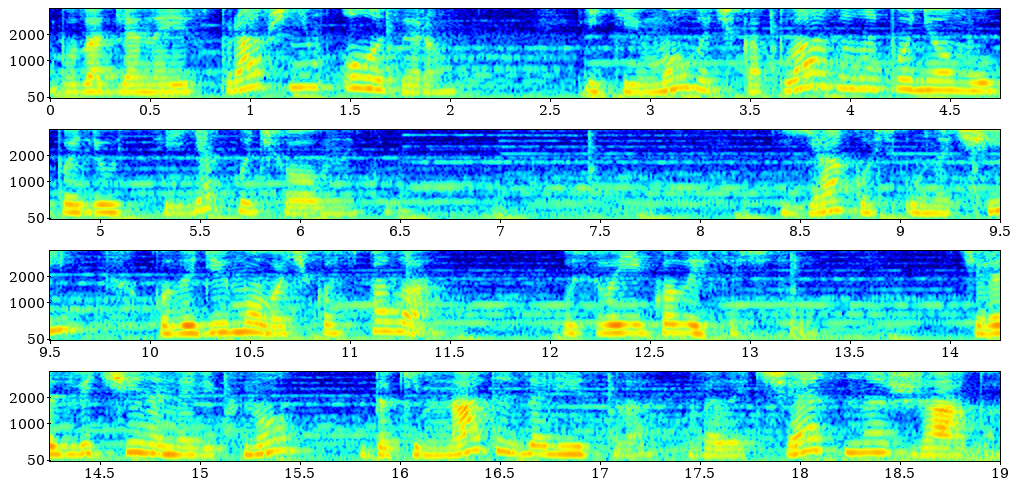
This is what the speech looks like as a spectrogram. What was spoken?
була для неї справжнім озером, і дюймовочка плавала по ньому у пелюстці, як у човнику. Якось уночі, коли дюймовочко спала у своїй колисочці, через відчинене вікно до кімнати залізла величезна жаба.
